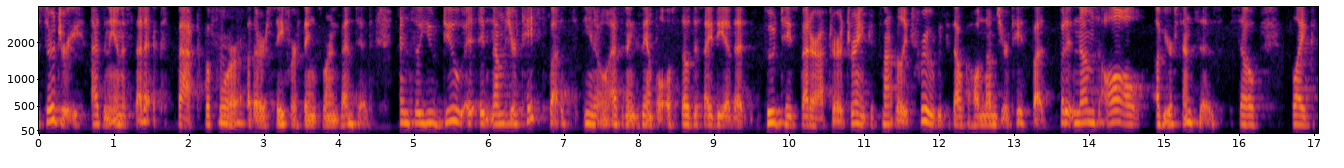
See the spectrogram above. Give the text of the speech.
surgery as an anesthetic back before mm-hmm. other safer things were invented. And so you do, it, it, numbs your taste buds, you know, as an example. So this idea that food tastes better after a drink, it's not really true because alcohol numbs your taste buds, but it numbs all of your senses. So like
